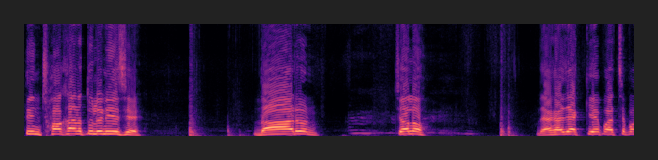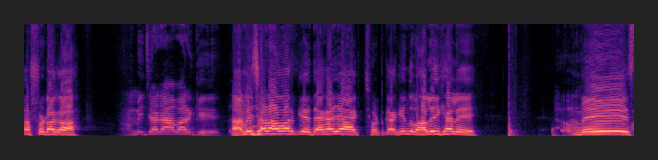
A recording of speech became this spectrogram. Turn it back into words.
তিন ছখানা তুলে নিয়েছে। দারুণ চলো দেখা যাক কে পাচ্ছে পাঁচশো টাকা। আমি ছাড়া আবার কে? আমি ছাড়া আবার কে? দেখা যাক ছোটকা কিন্তু ভালোই খেলে। মিস।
